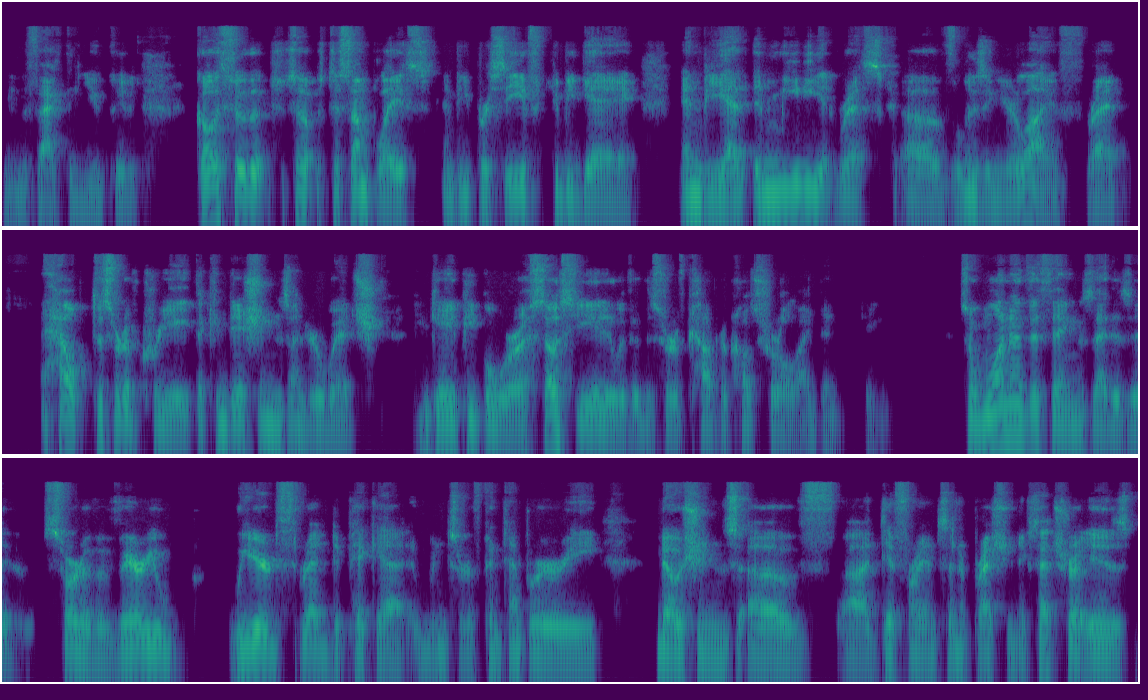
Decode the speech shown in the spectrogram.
The fact that you could go to the to, to some place and be perceived to be gay and be at immediate risk of losing your life right? Helped to sort of create the conditions under which gay people were associated with the sort of countercultural identity. So one of the things that is a sort of a very weird thread to pick at in sort of contemporary notions of uh, difference and oppression etc is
